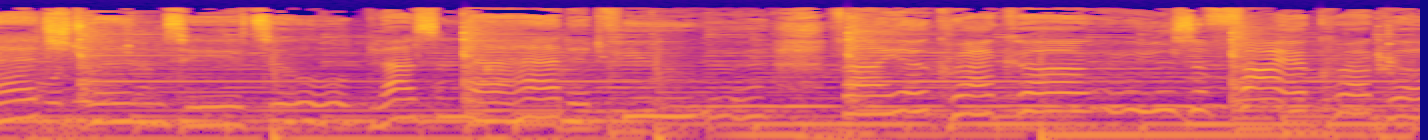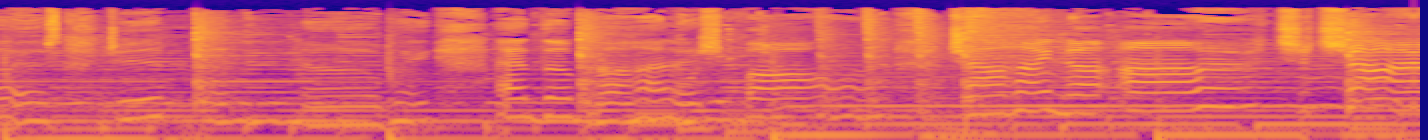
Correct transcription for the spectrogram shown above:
Hedge twenty-two plus an added few Firecrackers, firecrackers Dripping away at the polished ball. China arch, China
